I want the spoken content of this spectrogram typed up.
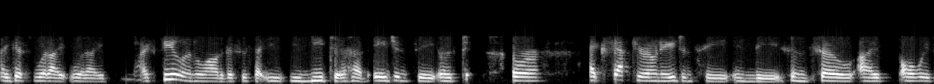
I guess what I what I I feel in a lot of this is that you you need to have agency or to, or accept your own agency in these. And so I always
